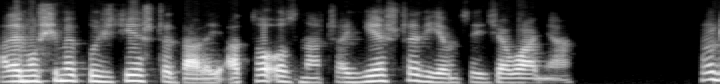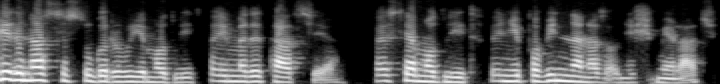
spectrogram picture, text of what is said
Ale musimy pójść jeszcze dalej, a to oznacza jeszcze więcej działania. Krok 11 sugeruje modlitwę i medytację. Kwestia modlitwy nie powinna nas onieśmielać.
